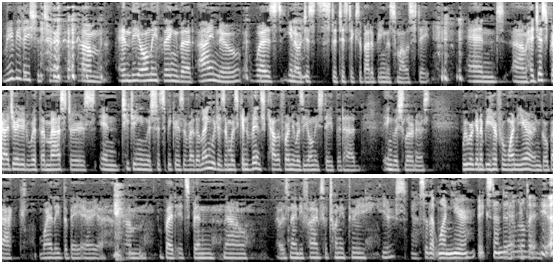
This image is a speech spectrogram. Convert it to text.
Maybe they should turn. Um, and the only thing that I knew was, you know, just statistics about it being the smallest state and um, had just graduated with a master's in teaching English to speakers of other languages and was convinced California was the only state that had English learners. We were going to be here for one year and go back. Why leave the Bay Area? Um, but it's been now, I was 95, so 23 years. Yeah, so that one year extended yeah, a little bit. Yeah.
